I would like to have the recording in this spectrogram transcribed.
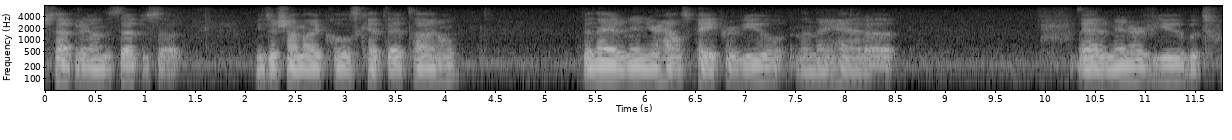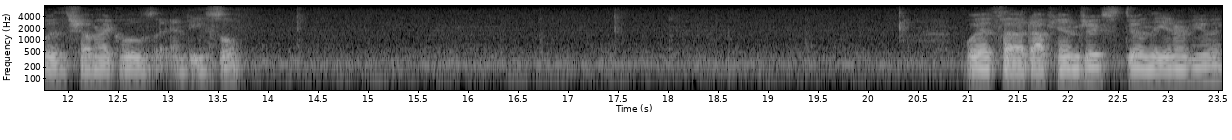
Match is happening on this episode. That Shawn Michaels kept that title. Then they had an In Your House pay per view, and then they had a they had an interview between Shawn Michaels and Diesel. With uh, Doc Hendrix doing the interviewing.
